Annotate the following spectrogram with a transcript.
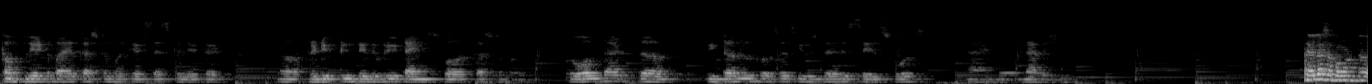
complaint by a customer gets escalated, uh, predicting delivery times for customers. So all that the internal process used there is Salesforce and Navision. Tell us about the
